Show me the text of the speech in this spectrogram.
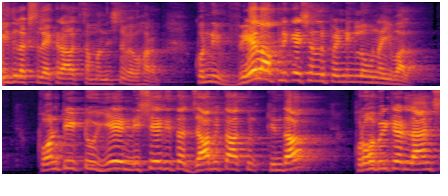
ఐదు లక్షల ఎకరాలకు సంబంధించిన వ్యవహారం. కొన్ని వేల అప్లికేషన్లు పెండింగ్లో ఉన్నాయి ఇవాళ. ట్వంటీ టూ ఏ నిషేధిత జాబితా కింద ప్రొహిబిటెడ్ ల్యాండ్స్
